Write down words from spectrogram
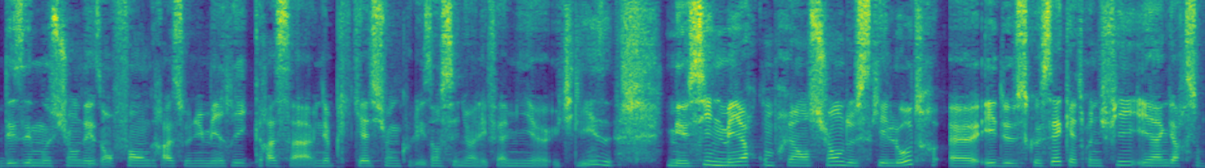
des émotions des enfants grâce au numérique, grâce à une application que les enseignants et les familles utilisent, mais aussi une meilleure compréhension de ce qu'est l'autre et de ce que c'est qu'être une fille et un garçon.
